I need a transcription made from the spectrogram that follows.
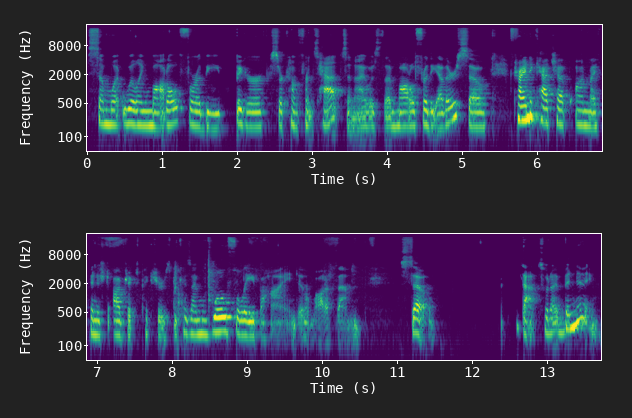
somewhat willing model for the bigger circumference hats, and I was the model for the others. So, trying to catch up on my finished object pictures because I'm woefully behind in a lot of them. So, that's what I've been knitting,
